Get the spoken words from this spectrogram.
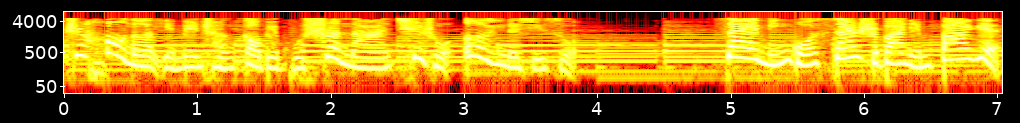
之后呢，演变成告别不顺呐、去除厄运的习俗。在民国三十八年八月，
